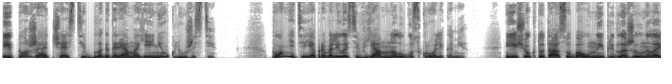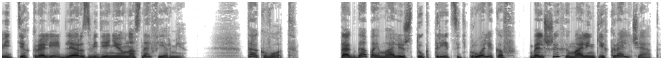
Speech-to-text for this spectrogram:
И тоже отчасти благодаря моей неуклюжести. Помните, я провалилась в яму на лугу с кроликами? Еще кто-то особо умный предложил наловить тех кролей для разведения у нас на ферме. Так вот, тогда поймали штук 30 кроликов, больших и маленьких крольчат.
